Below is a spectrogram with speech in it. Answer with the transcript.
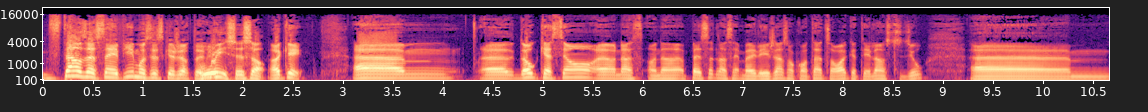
distance de 5 pieds, moi c'est ce que j'ai retenu. Oui, c'est ça. OK. Euh, euh, D'autres questions? Euh, on, a, on ça de l'enseignement. Ben, les gens sont contents de savoir que tu es là en studio. Euh,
